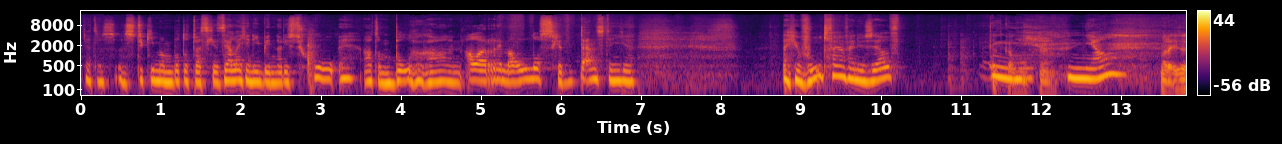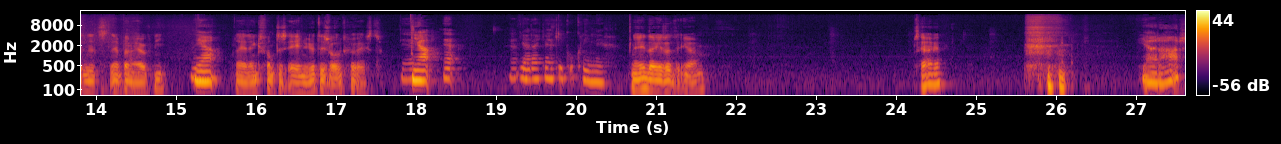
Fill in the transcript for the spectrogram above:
ik had een, een stuk in mijn bot, het was gezellig en ik ben daar eens goed hè, uit een bol gegaan en alle remmen los gedanst en je, dat je voelt van, van jezelf, Dat kan ook, ja. ja, Maar dat is het net, dat bij mij ook niet. ja, Dat je denkt van het is één uur, het is rood geweest. Ja. Ja. ja. Ja, dat kijk ik ook niet meer. Nee, dat je dat, ja. Is hè? ja, raar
